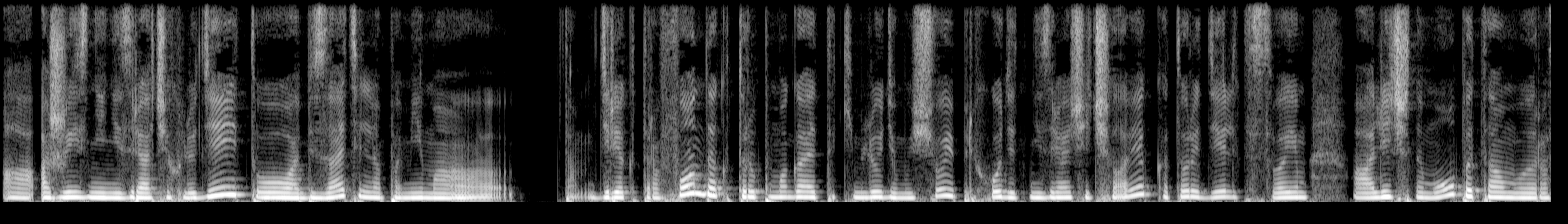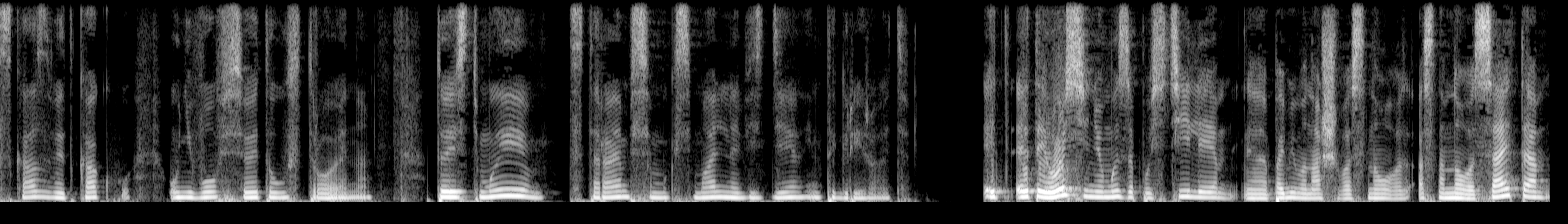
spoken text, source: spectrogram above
о жизни незрячих людей, то обязательно помимо там, директора фонда, который помогает таким людям, еще и приходит незрячий человек, который делится своим а, личным опытом и рассказывает, как у, у него все это устроено. То есть мы стараемся максимально везде интегрировать. Этой осенью мы запустили, э, помимо нашего основного, основного сайта,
